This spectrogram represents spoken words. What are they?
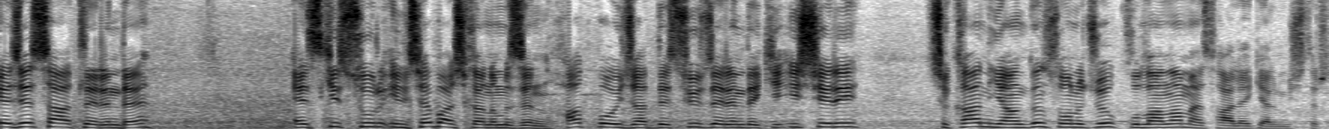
gece saatlerinde Eski Sur ilçe başkanımızın Hatboy Caddesi üzerindeki iş yeri çıkan yangın sonucu kullanılamaz hale gelmiştir.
